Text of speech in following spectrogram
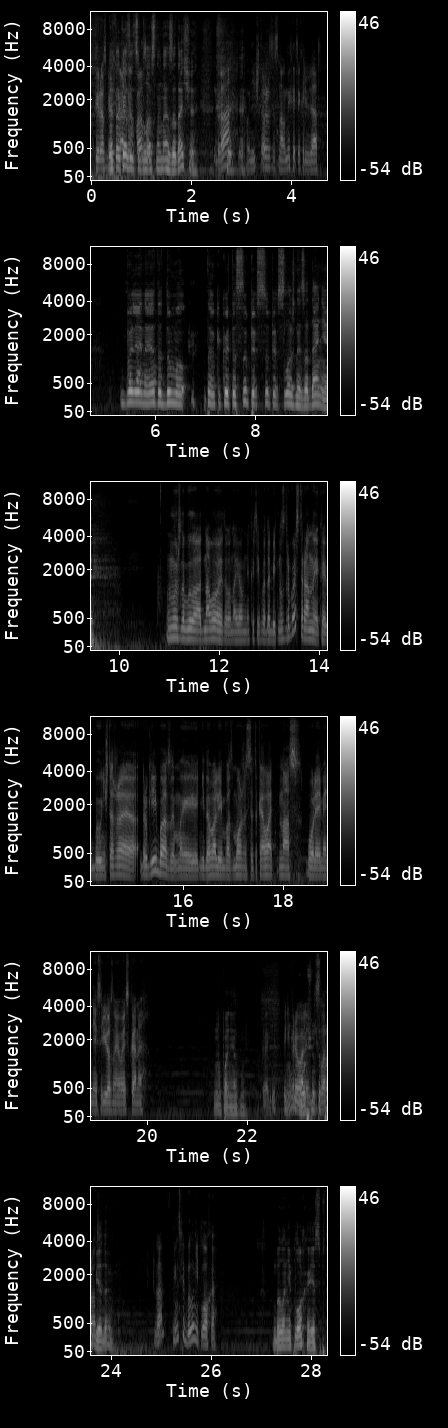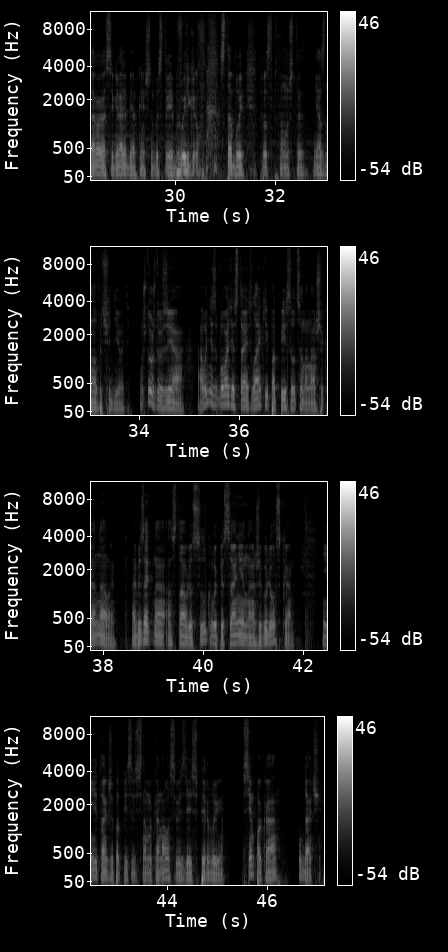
Ты разбил Это, оказывается, базу. была основная задача. Да, уничтожить основных этих ребят. Блин, а я-то думал, там какое-то супер-супер сложное задание. Нужно было одного этого наемника типа добить. Но с другой стороны, как бы уничтожая другие базы, мы не давали им возможность атаковать нас более-менее серьезными войсками. Ну, понятно. Как бы Ну, в перекрывали им общем-то, кислород. победа. Да, в принципе, было неплохо. Было неплохо, если бы второй раз играли бы, я, конечно, быстрее бы выиграл с тобой. Просто потому что я знал бы, что делать. Ну что ж, друзья, а вы не забывайте ставить лайки и подписываться на наши каналы. Обязательно оставлю ссылку в описании на Жигулевска. И также подписывайтесь на мой канал, если вы здесь впервые. Всем пока, удачи!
